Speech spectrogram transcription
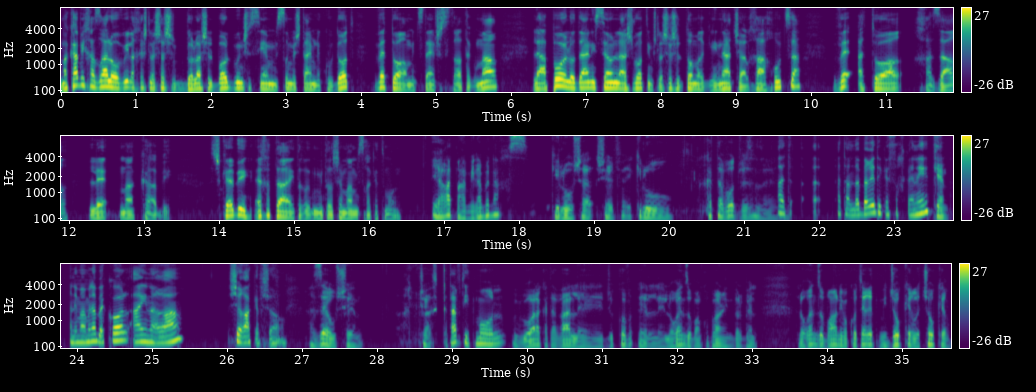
מכבי חזרה להוביל אחרי שלושה של גדולה של בולדווין שסיים עם 22 נקודות ותואר המצטיין של סדרת הגמר. להפועל עוד היה ניסיון להשוות עם שלושה של תומר גינת שהלכה החוצה, והתואר חזר למכבי. אז שקדי, איך אתה מתרשם מהמשחק אתמול? יערה, את מאמינה בנאחס? כאילו, ש... של... כאילו, כתבות וזה, זה... את- אתה מדבר איתי כשחקנית? כן. אני מאמינה בכל עין הרע שרק אפשר. אז זהו, ש... כשכתבתי אתמול, בוואלה כתבה על אה, ג'קוב, על אה, לורנזו בראון, כל פעם אני מתבלבל, לורנזו בראון עם הכותרת מג'וקר לצ'וקר.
